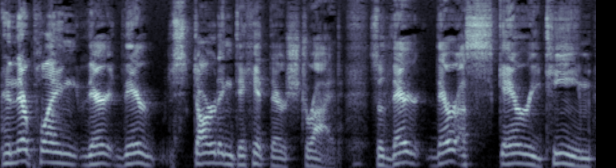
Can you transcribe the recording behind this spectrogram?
and they're playing they're they're starting to hit their stride so they're they're a scary team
